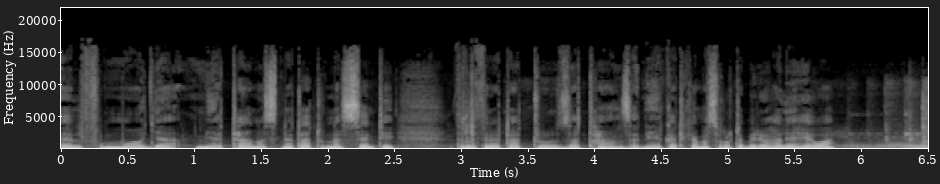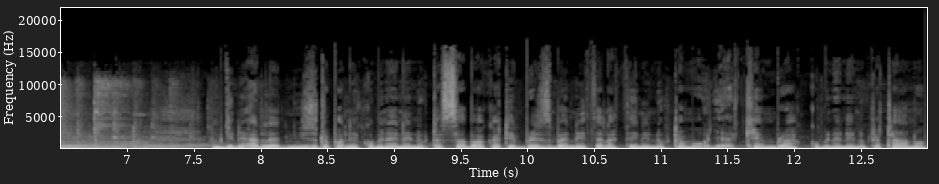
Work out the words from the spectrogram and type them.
1563 na senti 33 za Tanzania. Katika masuala utabiri wa hali ya hewa mjini Adelaide ni joto pale ni 14.7, wakati Brisbane ni 30.1, Canberra 14.5,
